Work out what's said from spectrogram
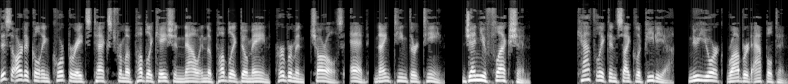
This article incorporates text from a publication now in the public domain, Herbermann, Charles, ed. 1913. Genuflection. Catholic Encyclopedia. New York, Robert Appleton.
